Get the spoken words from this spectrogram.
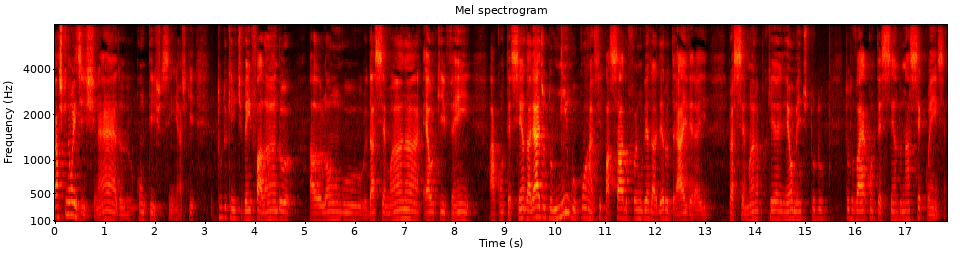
Acho que não existe, né? Do, do contexto, sim. Acho que tudo que a gente vem falando ao longo da semana é o que vem acontecendo. Aliás, o domingo com o Rafi passado foi um verdadeiro driver aí para a semana, porque realmente tudo, tudo vai acontecendo na sequência.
